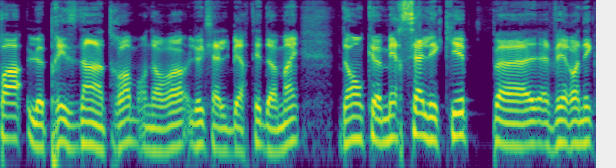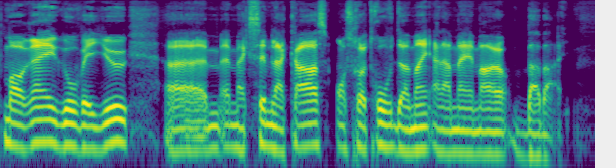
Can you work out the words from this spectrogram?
pas le président Trump. On aura Luc La Liberté demain. Donc, merci à l'équipe. Véronique Morin, Hugo Veilleux, Maxime Lacasse. On se retrouve demain à la même heure. Bye bye.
